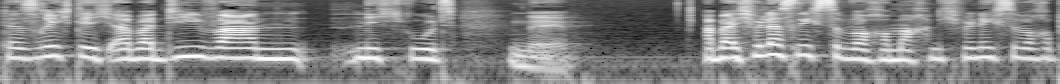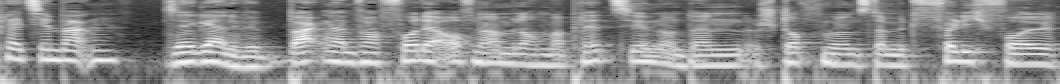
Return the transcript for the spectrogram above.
Das ist richtig, aber die waren nicht gut. Nee. Aber ich will das nächste Woche machen. Ich will nächste Woche Plätzchen backen. Sehr gerne. Wir backen einfach vor der Aufnahme nochmal Plätzchen und dann stopfen wir uns damit völlig voll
